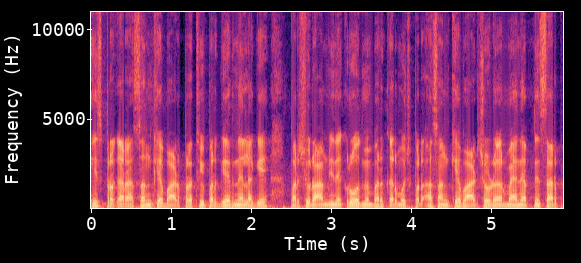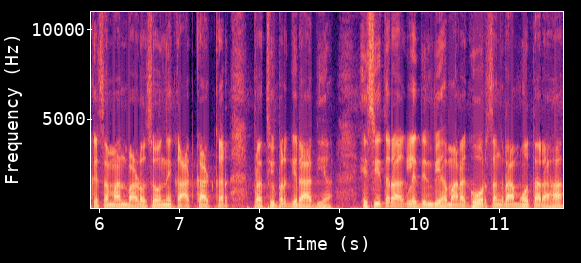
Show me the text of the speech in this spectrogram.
इस प्रकार असंख्य बाढ़ पृथ्वी पर गिरने लगे। परशुराम जी ने क्रोध में भरकर मुझ पर असंख्य बाढ़ छोड़े और मैंने अपने सर्प के समान बाढ़ों से उन्हें काट काट कर पृथ्वी पर गिरा दिया। इसी तरह अगले दिन भी हमारा घोर संग्राम होता रहा।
